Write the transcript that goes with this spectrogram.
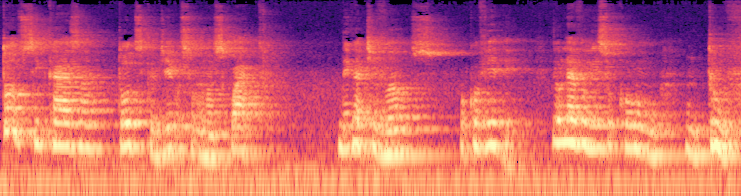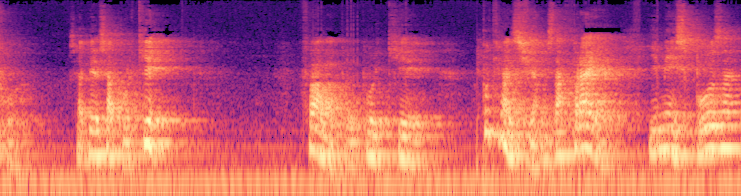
todos em casa, todos que eu digo, somos nós quatro, negativamos o Covid. Eu levo isso como um trunfo. Sabe, sabe por quê? Fala, por quê? Porque nós estivemos na praia e minha esposa,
